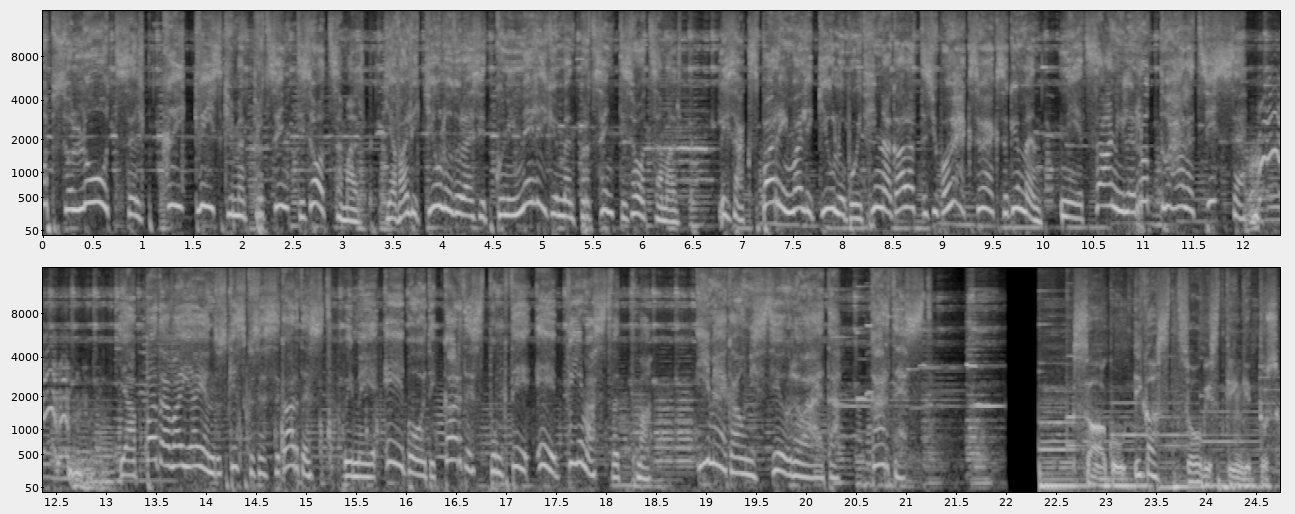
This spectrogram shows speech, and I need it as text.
absoluutselt kõik viiskümmend protsenti soodsamalt ja valik jõulutulesid kuni nelikümmend protsenti soodsamalt. lisaks parim valik jõulupuid hinnaga alates juba üheksa üheksakümmend, nii et saanile ruttu hääled sisse. ja Padavai aianduskeskusesse Kardest või meie e-poodi kardest.ee viimast võtma. imekaunist jõuluaeda Kardest saagu igast soovist kingitus.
